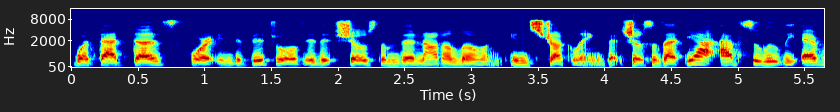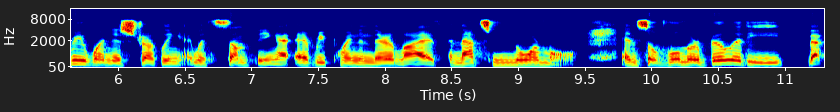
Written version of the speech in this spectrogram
what that does for individuals is it shows them they're not alone in struggling. That shows them that, yeah, absolutely, everyone is struggling with something at every point in their lives, and that's normal. And so vulnerability that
